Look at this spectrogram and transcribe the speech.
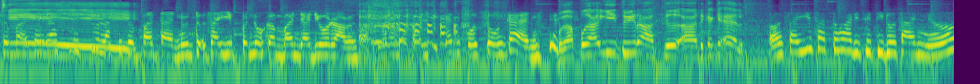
Sebab Cik. saya rasa itulah kesempatan Untuk saya penuhkan bandar diorang Diorang nak balik kan Kosong kan Berapa hari tu Ira ke uh, dekat KL? uh, Saya satu hari saya tidur sana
